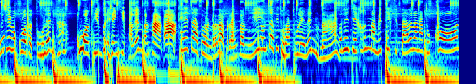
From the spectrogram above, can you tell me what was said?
ไม่ใช่ว่ากลัวศัตรูเล่นนะกลัวทีมตัวเองหยิบมาเล่นต่างหากอะเคจ้าส่วนระดับแรงค์ตอนนี้หลังจากที่ทุรักทุเลเล่นอยู่นานตอนนี้เจก็ขึ้นมามิดทิกสิบดาวแล้วนะทุกคน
